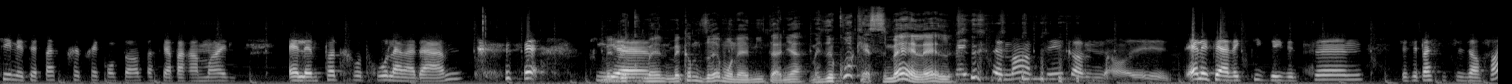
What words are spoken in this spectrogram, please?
Kim n'était pas très, très contente parce qu'apparemment, elle, elle aime pas trop, trop la madame. Euh, mais, comme dirait mon amie Tania, mais de quoi qu'elle se mêle, elle? Mais justement, tu sais, comme, euh, elle était avec Pete Davidson? Je sais pas si ses enfants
